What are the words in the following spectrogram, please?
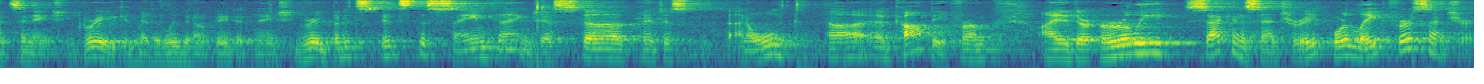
It's in ancient Greek, admittedly, we don't read it in ancient Greek, but it's, it's the same thing, just, uh, just an old copy from either early second century or late first century.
